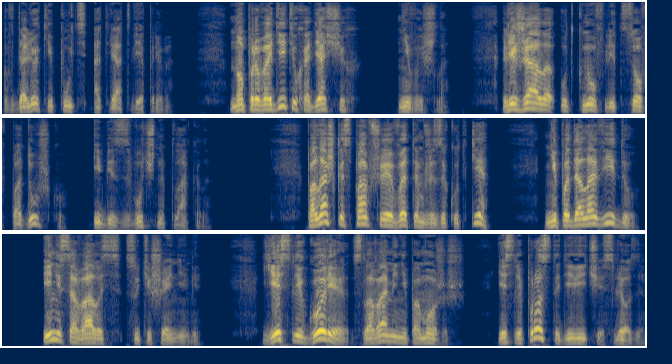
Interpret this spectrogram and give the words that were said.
в далекий путь отряд Вепрева. Но проводить уходящих не вышло. Лежала, уткнув лицо в подушку, и беззвучно плакала. Палашка, спавшая в этом же закутке, не подала виду и не совалась с утешениями. Если горе, словами не поможешь. Если просто девичьи слезы,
